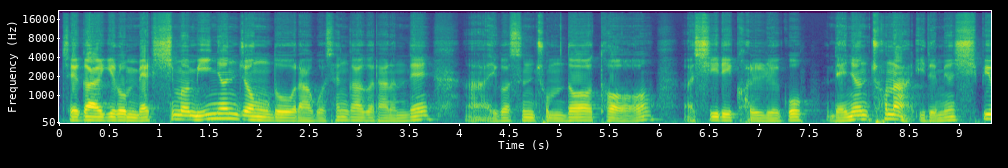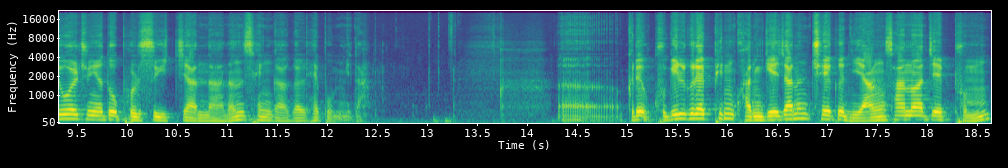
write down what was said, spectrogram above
제가 알기로 맥시멈 2년 정도라고 생각을 하는데 아, 이것은 좀 더더 더 실이 걸리고 내년 초나 이르면 12월 중에도 볼 수 있지 않나 하는 생각을 해봅니다. 어, 그래 국일 그래핀 관계자는 최근 양산화 제품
